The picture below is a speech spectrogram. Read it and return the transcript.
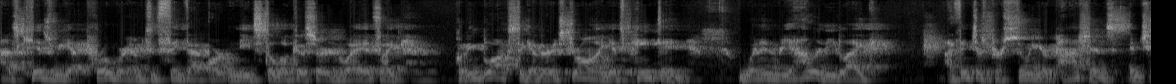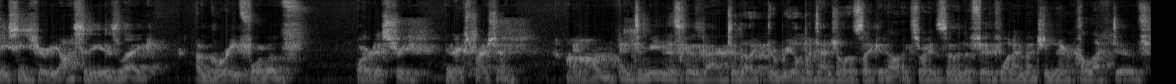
as kids, we get programmed to think that art needs to look a certain way. It's like putting blocks together, it's drawing, it's painting. When in reality, like, I think just pursuing your passions and chasing curiosity is like a great form of artistry and expression. Um, And to me, this goes back to the, like the real potential of psychedelics, right? So in the fifth one, I mentioned they're collective.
